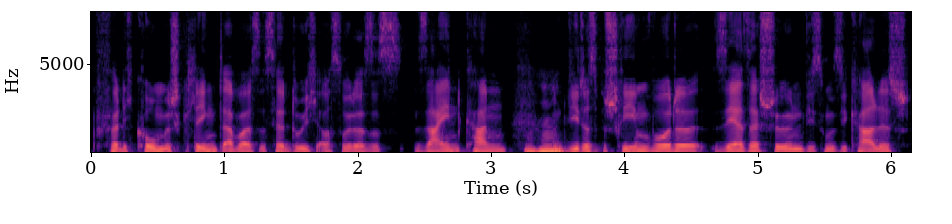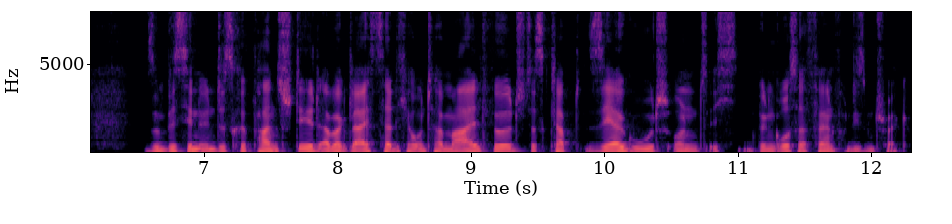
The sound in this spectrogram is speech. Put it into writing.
völlig komisch klingt, aber es ist ja durchaus so, dass es sein kann. Mhm. Und wie das beschrieben wurde, sehr, sehr schön, wie es musikalisch so ein bisschen in Diskrepanz steht, aber gleichzeitig auch untermalt wird. Das klappt sehr gut und ich bin großer Fan von diesem Track.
